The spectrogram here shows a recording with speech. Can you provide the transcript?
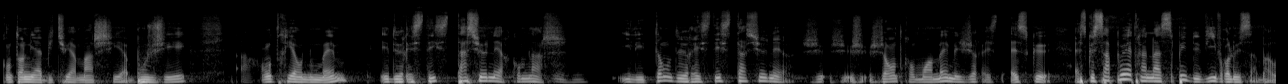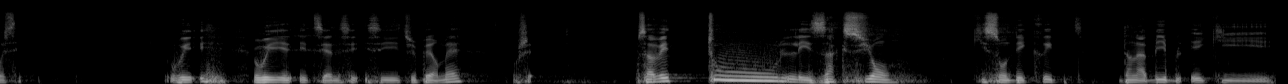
Quand on est habitué à marcher, à bouger, à rentrer en nous-mêmes et de rester stationnaire comme l'arche. Mhm. Il est temps de rester stationnaire. J'entre en moi-même et je reste. Est-ce que, est que ça peut être un aspect de vivre le sabbat aussi? Oui, oui, Étienne, si, si tu permets. Vous savez, toutes les actions qui sont décrites dans la Bible et qui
